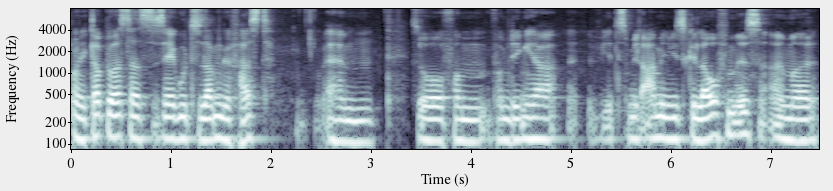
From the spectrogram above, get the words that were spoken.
und ich glaube, du hast das sehr gut zusammengefasst. Ähm, so vom, vom Ding her, jetzt mit Armin, wie es gelaufen ist, einmal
